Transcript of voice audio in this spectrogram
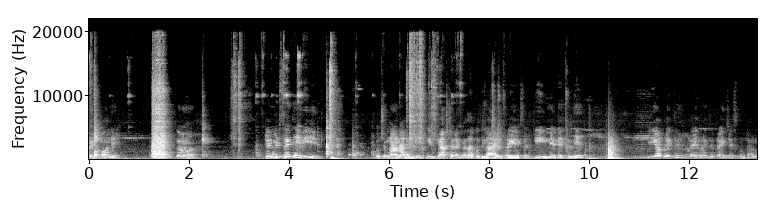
పెట్టుకోవాలి. టెన్ మినిట్స్ అయితే ఇవి కొంచెం నానాలండి. ఇది క్యాస్టర్ కదా కొద్దిగా ఆయిల్ ఫ్రై అయ్యేసరికి లేట్ అవుతుంది. ఈ గ్యాప్లో అయితే ఆయిల్ అయితే ఫ్రై చేసుకుంటాను.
